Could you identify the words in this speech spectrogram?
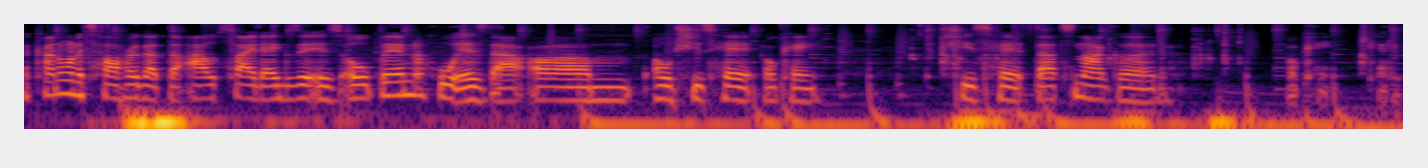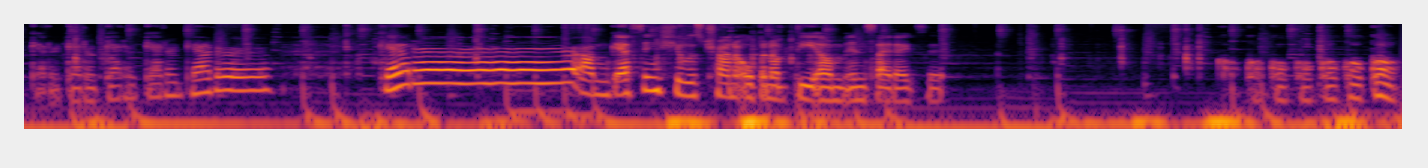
I kind of want to tell her that the outside exit is open. Who is that? Um, oh, she's hit. Okay. She's hit. That's not good. Okay. Get her, get her, get her, get her, get her, get her. Get her! I'm guessing she was trying to open up the um inside exit. Go, go, go, go, go, go, go.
